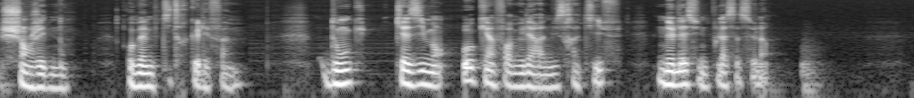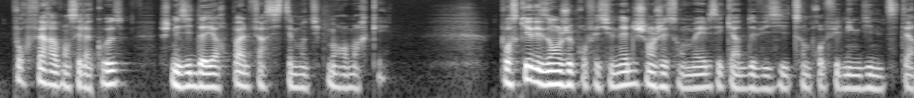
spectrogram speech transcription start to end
changer de nom, au même titre que les femmes. Donc, quasiment aucun formulaire administratif ne laisse une place à cela pour faire avancer la cause, je n'hésite d'ailleurs pas à le faire systématiquement remarquer. Pour ce qui est des enjeux professionnels, changer son mail, ses cartes de visite, son profil LinkedIn, etc.,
